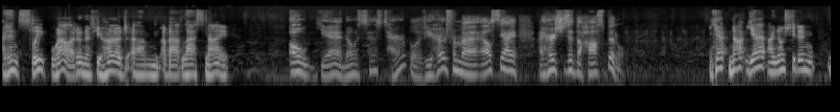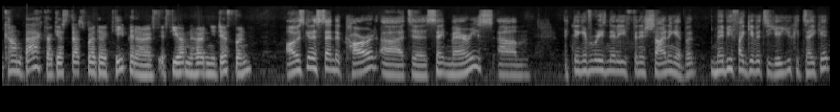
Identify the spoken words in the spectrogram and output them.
I didn't sleep well. I don't know if you heard um, about last night. Oh yeah. No, it sounds terrible. Have you heard from uh, Elsie? I I heard she's at the hospital. Yeah, not yet. I know she didn't come back. I guess that's where they're keeping her. If, if you haven't heard any different. I was going to send a card uh, to St. Mary's. Um, I think everybody's nearly finished signing it, but maybe if I give it to you, you could take it.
